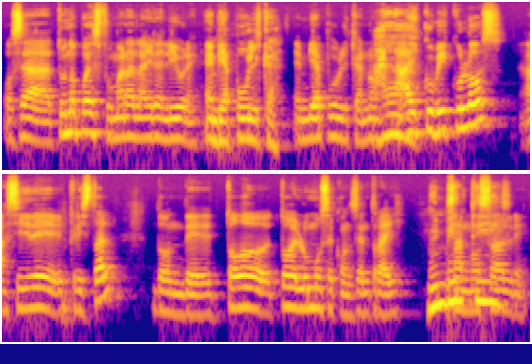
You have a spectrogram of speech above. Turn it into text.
O sea, tú no puedes fumar al aire libre En vía pública. en vía pública, ¿no? Hay cubículos así de cristal donde todo, todo el humo se concentra ahí. No O sea, no inventes. sale.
